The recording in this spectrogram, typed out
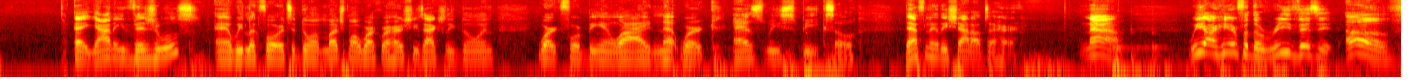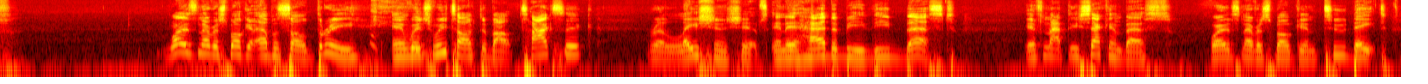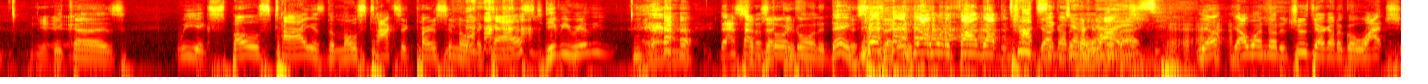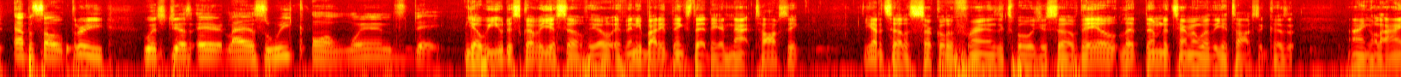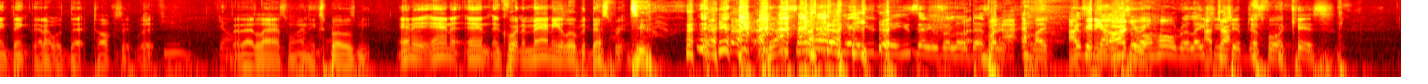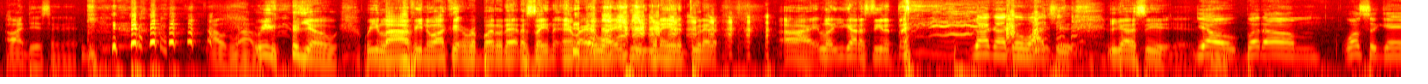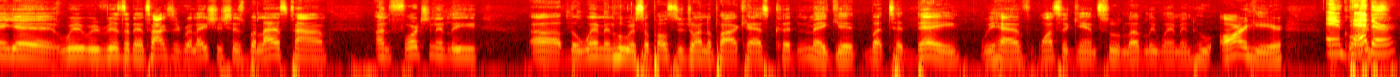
at Yanni Visuals, and we look forward to doing much more work with her. She's actually doing work for BNY Network as we speak. So definitely shout out to her. Now, we are here for the revisit of Words Never Spoken episode 3 in which we talked about toxic relationships and it had to be the best if not the second best words never spoken to date Yeah. because we exposed Ty as the most toxic person on the cast. Did we really? That's how the story going today. If y'all want to find out the truth, y'all gotta go watch. yep, y'all want to know the truth, y'all gotta go watch episode three, which just aired last week on Wednesday. Yo, when you discover yourself, yo, if anybody thinks that they're not toxic, you got to tell a circle of friends, expose yourself. They'll let them determine whether you're toxic. Cause I ain't gonna lie, I ain't think that I was that toxic, but If you don't, th- that last one exposed me. And it, and and according to Manny, a little bit desperate too. Did I say that? yeah, you did. You said he was a little but desperate. I, like I 'Cause he couldn't even got argue a whole relationship just for a kiss. Oh, I did say that. I was wild. We yo, we live. You know, I couldn't rebuttal that or say nothing right away. He went ahead and threw that. All right, look, you got to see the thing. Y'all gotta go watch it. You got to see it. Yo, but um, once again, yeah, we revisiting toxic relationships. But last time, unfortunately, uh, the women who were supposed to join the podcast couldn't make it. But today, we have once again two lovely women who are here. And course- better.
